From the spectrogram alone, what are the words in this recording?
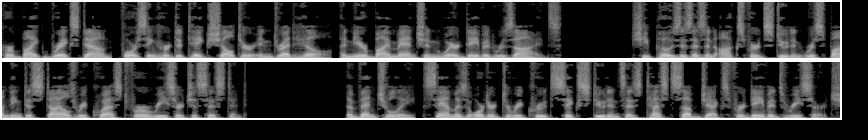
Her bike breaks down, forcing her to take shelter in Dread Hill, a nearby mansion where David resides. She poses as an Oxford student responding to Stiles' request for a research assistant. Eventually, Sam is ordered to recruit six students as test subjects for David's research.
